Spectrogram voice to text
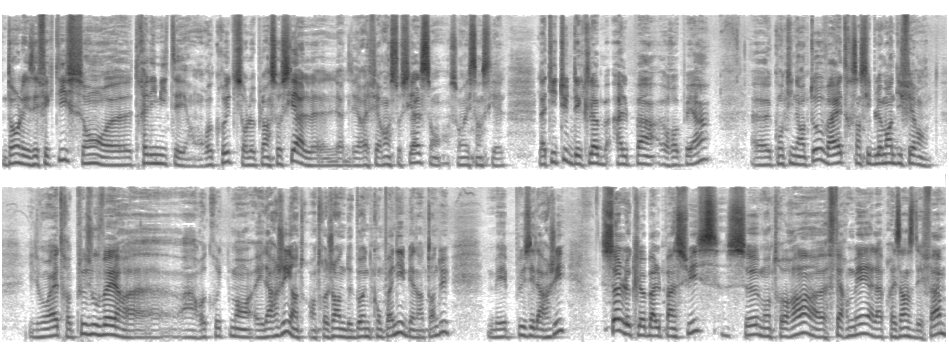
dont les effectifs sont euh, très limités. On recrute sur le plan social, les références sociales sont, essentielles. L'attitude des clubs alpins européens euh, continentaux va être sensiblement différente ils vont être plus ouverts à, un recrutement élargi, entre, gens de bonne compagnie, bien entendu, mais plus élargi. Seul le club alpin suisse se montrera euh, fermé à la présence des femmes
